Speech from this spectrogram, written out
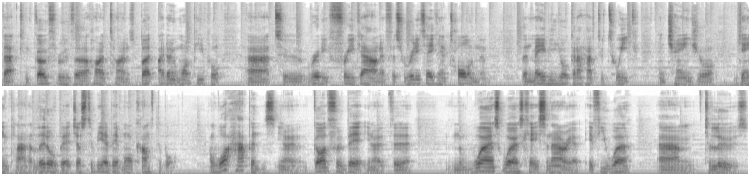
that can go through the hard times. But I don't want people uh, to really freak out. If it's really taking a toll on them, then maybe you're gonna have to tweak and change your game plan a little bit just to be a bit more comfortable. And what happens, you know, God forbid, you know, the the worst worst case scenario, if you were um, to lose,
